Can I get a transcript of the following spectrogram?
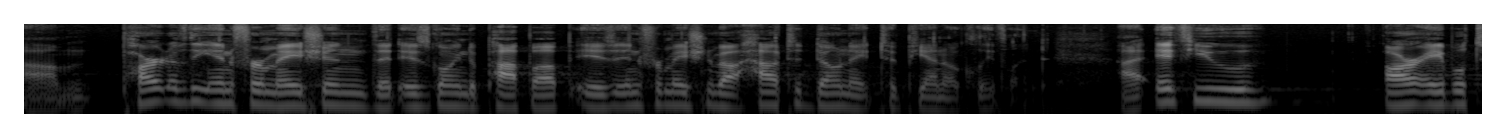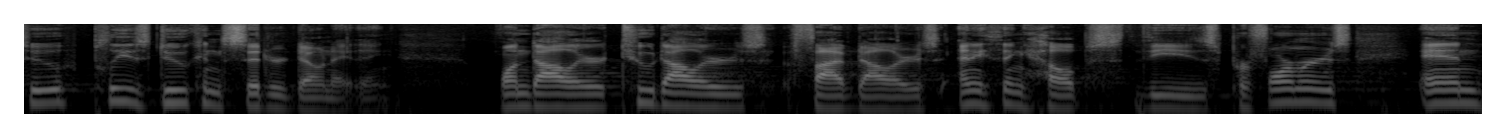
Um, part of the information that is going to pop up is information about how to donate to Piano Cleveland. Uh, if you are able to, please do consider donating. $1, $2, $5, anything helps these performers and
